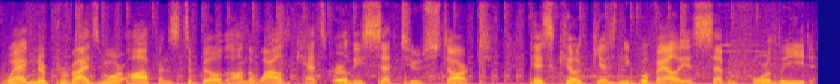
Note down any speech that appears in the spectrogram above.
Wagner provides more offense to build on the Wildcats' early set 2 start. His kill gives Neuqua Valley a 7 4 lead.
